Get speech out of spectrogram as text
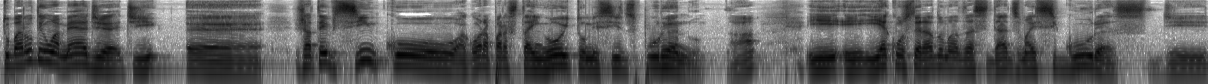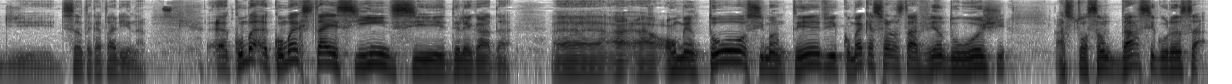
Tubarão tem uma média de. É, já teve cinco, agora parece estar em oito homicídios por ano. Tá? E, e, e, é considerado uma das cidades mais seguras de, de, de Santa Catarina. É, como, como é que está esse índice, delegada? É, aumentou, se manteve? Como é que a senhora está vendo hoje a situação da segurança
